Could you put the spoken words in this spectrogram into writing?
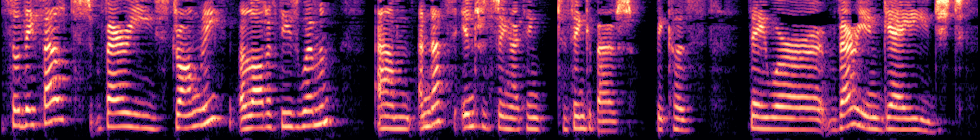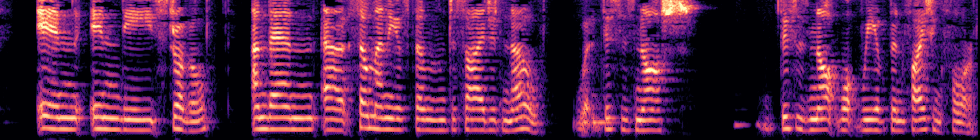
So they felt very strongly, a lot of these women. Um, and that's interesting, I think, to think about because they were very engaged in in the struggle, and then uh, so many of them decided, no, this is not this is not what we have been fighting for.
